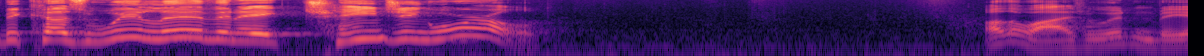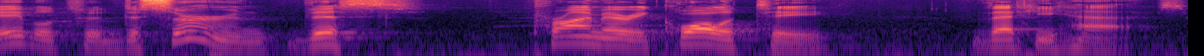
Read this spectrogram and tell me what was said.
because we live in a changing world. Otherwise, we wouldn't be able to discern this primary quality that He has.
